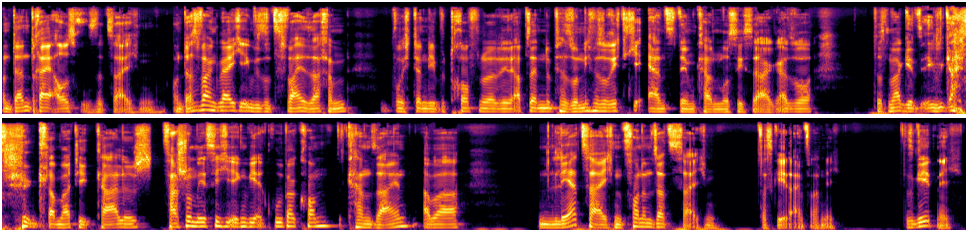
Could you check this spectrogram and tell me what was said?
und dann drei Ausrufezeichen. Und das waren gleich irgendwie so zwei Sachen, wo ich dann die betroffene oder die absendende Person nicht mehr so richtig ernst nehmen kann, muss ich sagen. Also, das mag jetzt irgendwie ganz schön grammatikalisch, faschomäßig irgendwie rüberkommen, kann sein, aber ein Leerzeichen von einem Satzzeichen, das geht einfach nicht. Das geht nicht.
